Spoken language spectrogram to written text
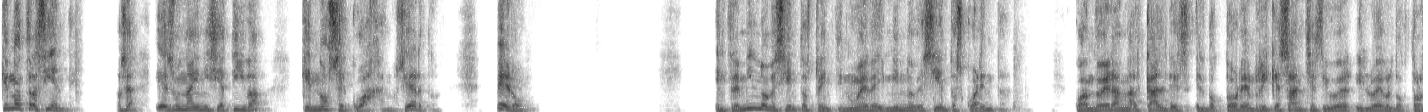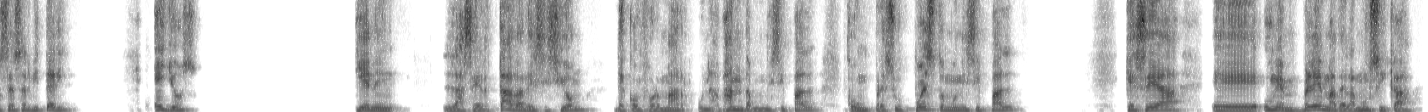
que no trasciende. O sea, es una iniciativa que no se cuaja, ¿no es cierto? Pero entre 1939 y 1940, cuando eran alcaldes el doctor Enrique Sánchez y luego el doctor César Viteri, ellos tienen la acertada decisión de conformar una banda municipal con un presupuesto municipal que sea eh, un emblema de la música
